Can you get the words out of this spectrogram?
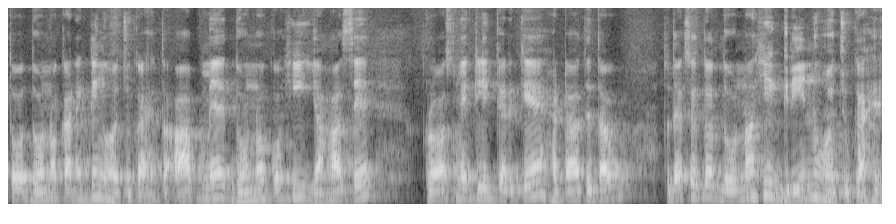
तो दोनों कनेक्टिंग हो चुका है। तो अब मैं दोनों को ही यहाँ से क्रॉस में क्लिक करके हटा देता हूँ। तो देख सकते हो, दोनों ही ग्रीन हो चुका है।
